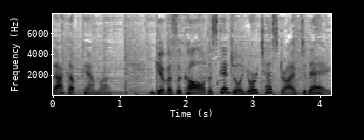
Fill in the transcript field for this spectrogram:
backup camera. Give us a call to schedule your test drive today.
